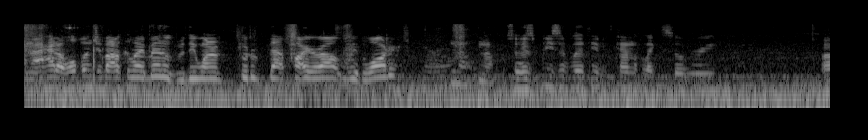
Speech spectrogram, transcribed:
and I had a whole bunch of alkali metals. Would they want to put that fire out with water? No. No. So his piece of lithium is kind of like silvery. All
